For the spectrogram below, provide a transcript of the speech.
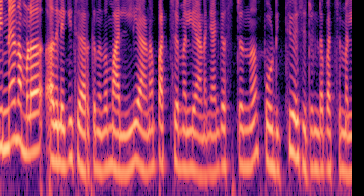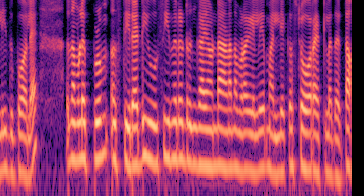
പിന്നെ നമ്മൾ അതിലേക്ക് ചേർക്കുന്നത് മല്ലിയാണ് പച്ചമല്ലിയാണ്. ഞാൻ ജസ്റ്റ് ഒന്ന് പൊടിച്ച് വെച്ചിട്ടുണ്ട് പച്ചമല്ലി ഇതുപോലെ. നമ്മളെപ്പോഴും സ്ഥിരമായിട്ട് യൂസ് ചെയ്യുന്നൊരു ഡ്രിങ്ക് ആയതുകൊണ്ടാണ് നമ്മുടെ കയ്യിൽ മല്ലിയൊക്കെ സ്റ്റോർ ആയിട്ടുള്ളത് കേട്ടോ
